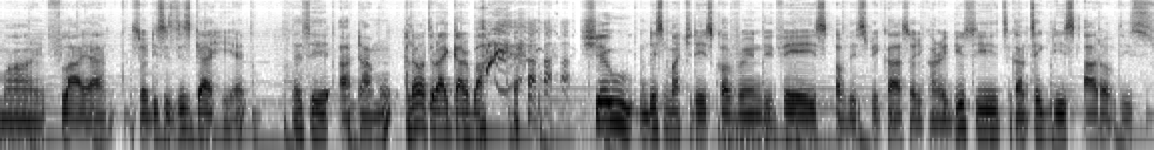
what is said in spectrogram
my flyer. So this is this guy here let's say Adamu. I don't want to write Garba. Shehu. This match day is covering the face of the speaker, so you can reduce it. You can take this out of this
